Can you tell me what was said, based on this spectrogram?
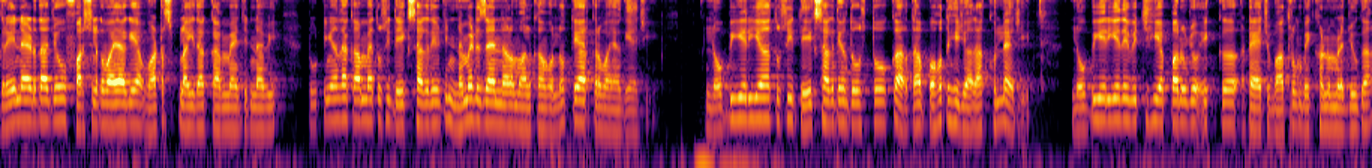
ਗ੍ਰੇਨਾਈਟ ਦਾ ਜੋ ਫਰਸ਼ ਲਗਵਾਇਆ ਗਿਆ ਵਾਟਰ ਸਪਲਾਈ ਦਾ ਕੰਮ ਹੈ ਜਿੰਨਾ ਵੀ। ਟੂਟੀਆਂ ਦਾ ਕੰਮ ਹੈ, ਤੁਸੀਂ ਦੇਖ ਸਕਦੇ ਹੋ ਜੀ, ਨਵੇਂ ਡਿਜ਼ਾਈਨ ਨਾਲ ਮਾਲਕਾਂ ਵੱਲੋਂ ਤਿਆਰ ਕਰਵਾਇਆ ਗਿਆ ਜੀ। ਲੌਬੀ ਏਰੀਆ ਤੁਸੀਂ ਦੇਖ ਸਕਦੇ ਹੋ ਦੋਸਤੋ, ਘਰ ਦਾ ਬਹੁਤ ਹੀ ਜ਼ਿਆਦਾ ਖੁੱਲ੍ਹਾ ਹੈ ਜੀ। ਲੌਬੀ ਏਰੀਆ ਦੇ ਵਿੱਚ ਹੀ ਆਪਾਂ ਨੂੰ ਜੋ ਇੱਕ ਅਟੈਚ ਬਾਥਰੂਮ ਵੇਖਣ ਨੂੰ ਮਿਲ ਜੂਗਾ।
